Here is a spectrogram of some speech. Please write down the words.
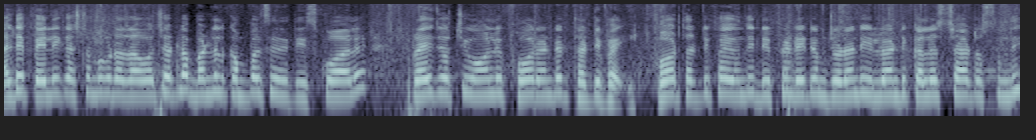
అంటే పెళ్ళి కస్టమర్ కూడా రావచ్చు. అట్లా బండిల్ కంపల్సరీ తీసుకోవాలి. ప్రైస్ వచ్చి only four hundred thirty five four thirty five ఉంది. డిఫరెంట్ ఐటమ్ చూడండి. ఇలాంటి కలర్స్ చార్ట్ వస్తుంది.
